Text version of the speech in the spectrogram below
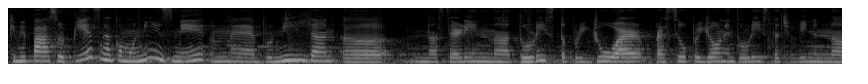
Kemi pasur pjesë nga komunizmi me Brunildën në serinë Turistë të përgjuar, pra si u përgjonin turistët që vinin në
